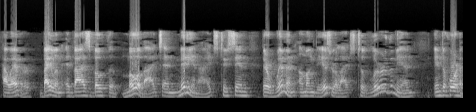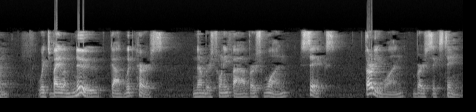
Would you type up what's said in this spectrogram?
However, Balaam advised both the Moabites and Midianites to send their women among the Israelites to lure the men into whoredom, which Balaam knew God would curse. Numbers 25, verse 1, 6, 31, verse 16.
